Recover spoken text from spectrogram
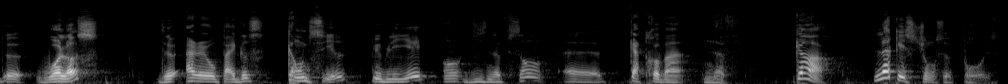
de Wallace, de Areopagus Council, publié en 1989 Car la question se pose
